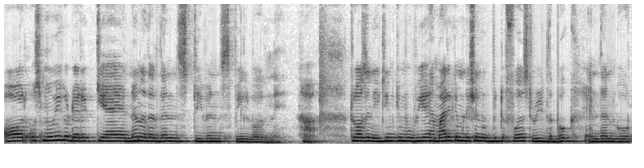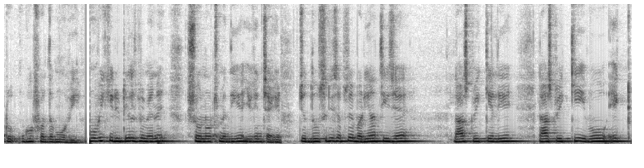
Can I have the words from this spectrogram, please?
और उस मूवी को डायरेक्ट किया है none other than Steven Spielberg ने। हाँ 2018 की मूवी है। My recommendation would be to first read the book and then go to go for the movie movie की डिटेल्स भी मैंने शो नोट्स में दी है। यू कैन चेक इट जो दूसरी सबसे बढ़िया चीज़ है लास्ट वीक के लिए लास्ट वीक की वो एक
